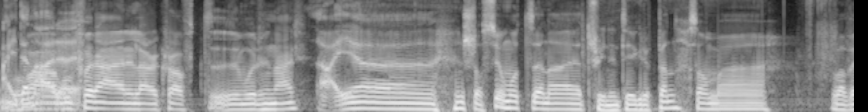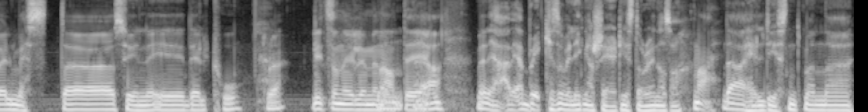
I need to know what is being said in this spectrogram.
Nei, den er- Hvorfor er Lara Croft eh, hvor hun er? Nei, uh, hun slåss jo mot denne Trinity-gruppen som, eh, var vel mest uh, synlig i del to, tror jeg. Litt sånn Men, Illuminati. ja, men jeg, jeg blir ikke så veldig engasjert i storyen, altså. Nei. Det er helt decent, men uh,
